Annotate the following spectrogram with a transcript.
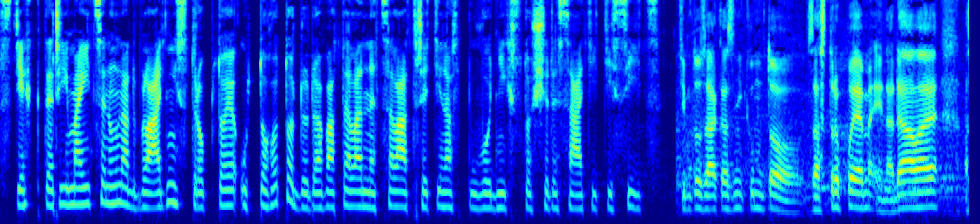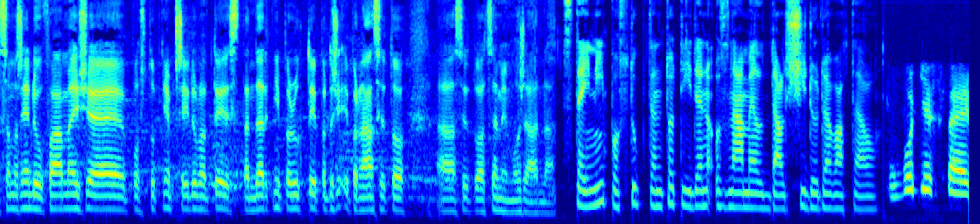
Z těch, kteří mají cenu nad vládní strop, to je u tohoto dodavatele necelá třetina z původních 160 tisíc. Tímto zákazníkům to zastropujeme i nadále a samozřejmě doufáme, že postupně přejdou na ty standardní produkty, protože i pro nás je to situace mimořádná. Stejný postup tento týden oznámil další dodavatel. Původně jsme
